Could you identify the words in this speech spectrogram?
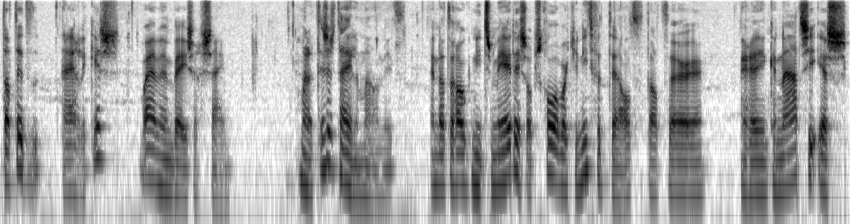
dat dit eigenlijk is waar we mee bezig zijn. Maar dat is het helemaal niet. En dat er ook niets meer is. Op school wordt je niet verteld dat er reïncarnatie is,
